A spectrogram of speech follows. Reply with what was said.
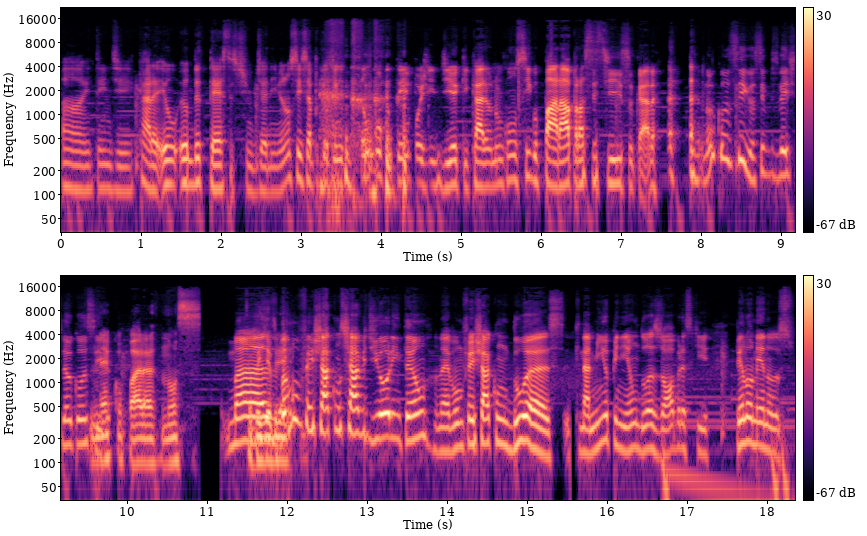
Ah, entendi. Cara, eu, eu detesto esse tipo de anime. Eu não sei se é porque eu tenho tão pouco tempo hoje em dia que, cara, eu não consigo parar para assistir isso, cara. não consigo, simplesmente não consigo. Né, compara, nossa. Mas vamos fechar com chave de ouro, então, né? Vamos fechar com duas, que na minha opinião, duas obras que, pelo menos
